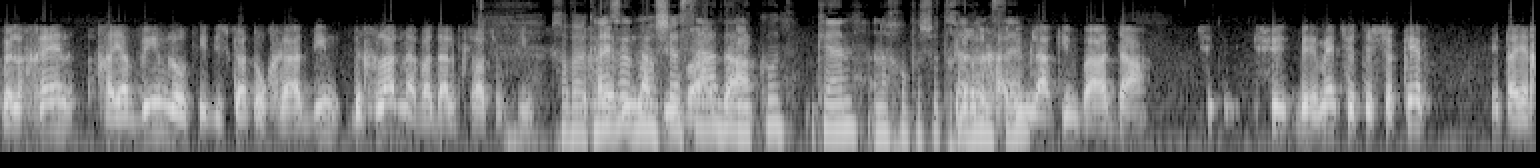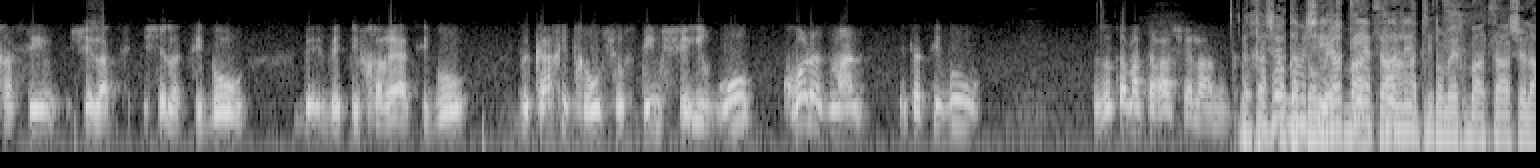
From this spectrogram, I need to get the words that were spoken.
ולכן חייבים להוציא את לשכת עורכי הדין בכלל מהוועדה לבחירת שופטים. חבר הכנסת משה סעדה, ליכוד, כן, אנחנו פשוט חייבים לסיים. חייבים להקים ועדה ש, שבאמת שתשקף את היחסים של, הצ, של הציבור ואת נבחרי הציבור, וכך יבחרו שופטים שיראו כל הזמן את הציבור. וזאת המטרה שלנו. וחשוב גם שהיא לא תהיה פוליטית. אתה תומך בהצעה של 4-4,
